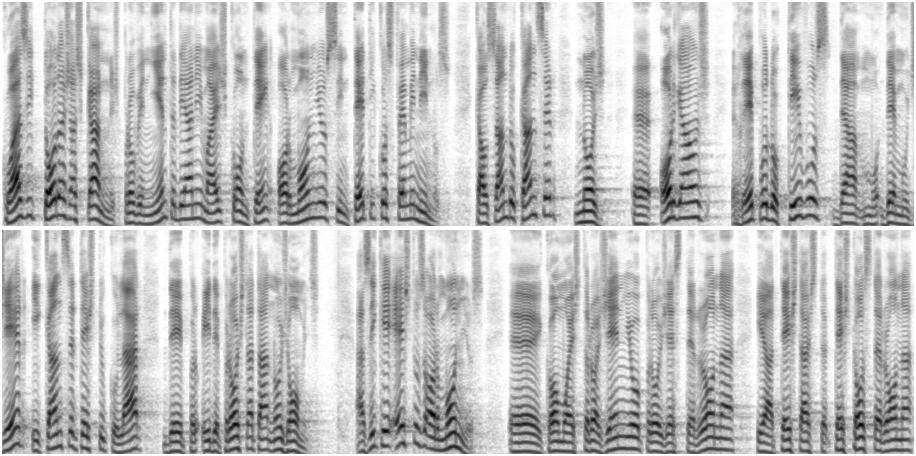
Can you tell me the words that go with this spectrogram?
Quase todas as carnes provenientes de animais contêm hormônios sintéticos femininos, causando câncer nos eh, órgãos reprodutivos da, de mulher e câncer testicular de, e de próstata nos homens. Assim que estes hormônios, eh, como estrogênio, progesterona e a testosterona,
